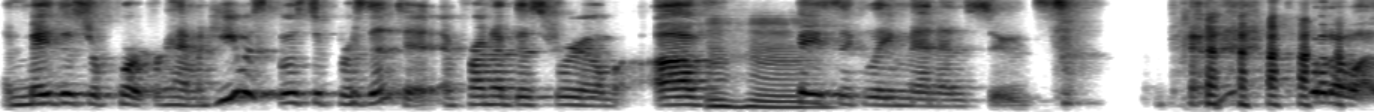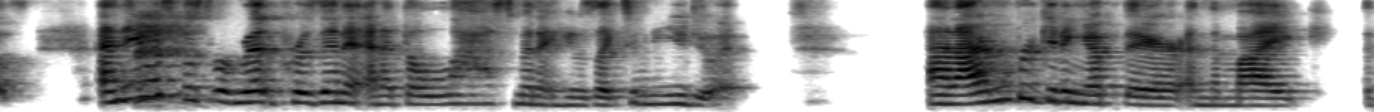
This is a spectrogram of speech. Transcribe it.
And made this report for him and he was supposed to present it in front of this room of mm-hmm. basically men in suits. What it was. And he was supposed to present it and at the last minute he was like tiffany you do it. And i remember getting up there and the mic the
